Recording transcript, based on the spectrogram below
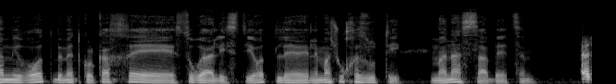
אמירות באמת כל כך אה, סוריאליסטיות למשהו חזותי? מה נעשה בעצם? אז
